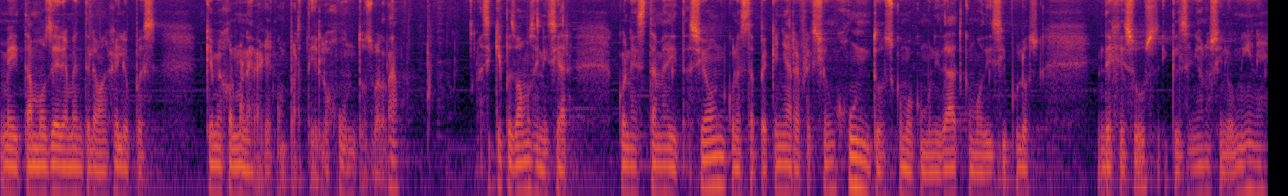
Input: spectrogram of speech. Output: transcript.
meditamos diariamente el Evangelio, pues qué mejor manera que compartirlo juntos, ¿verdad? Así que pues vamos a iniciar con esta meditación, con esta pequeña reflexión juntos como comunidad, como discípulos de Jesús y que el Señor nos ilumine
